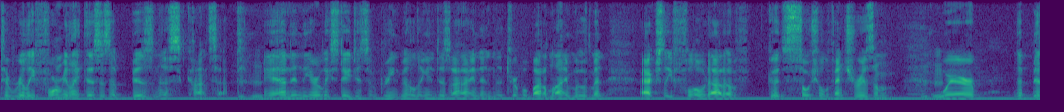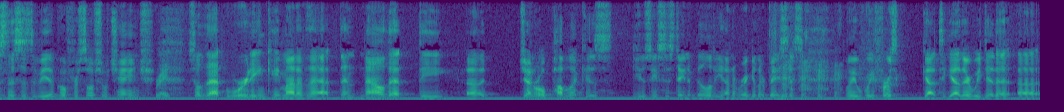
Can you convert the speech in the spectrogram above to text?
to really formulate this as a business concept. Mm-hmm. And in the early stages of green building and design and the triple bottom line movement, actually flowed out of good social venturism, mm-hmm. where the business is the vehicle for social change. Right. So that wording came out of that. Then now that the uh, general public is using sustainability on a regular basis, we, we first got together, we did a,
